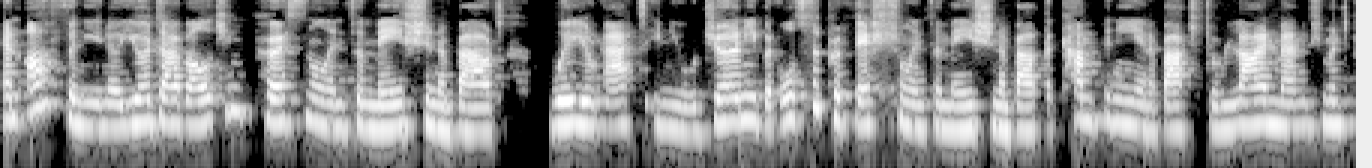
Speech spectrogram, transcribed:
And often, you know, you're divulging personal information about where you're at in your journey, but also professional information about the company and about your line management,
